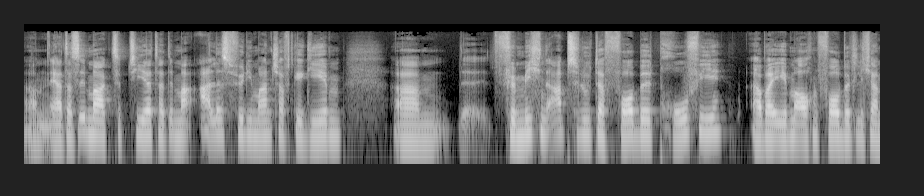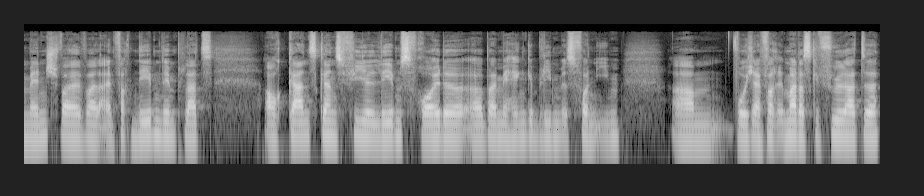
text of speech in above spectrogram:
Ähm, er hat das immer akzeptiert, hat immer alles für die Mannschaft gegeben. Ähm, für mich ein absoluter Vorbild-Profi, aber eben auch ein vorbildlicher Mensch, weil, weil einfach neben dem Platz auch ganz, ganz viel Lebensfreude äh, bei mir hängen geblieben ist von ihm, ähm, wo ich einfach immer das Gefühl hatte,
